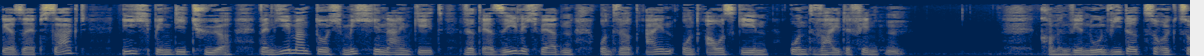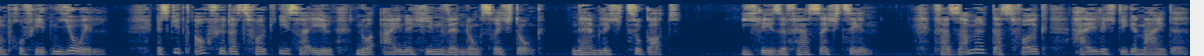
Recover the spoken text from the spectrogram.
Er selbst sagt, ich bin die Tür, wenn jemand durch mich hineingeht, wird er selig werden und wird ein und ausgehen und Weide finden. Kommen wir nun wieder zurück zum Propheten Joel. Es gibt auch für das Volk Israel nur eine Hinwendungsrichtung, nämlich zu Gott. Ich lese Vers 16. Versammelt das Volk, heiligt die Gemeinde,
